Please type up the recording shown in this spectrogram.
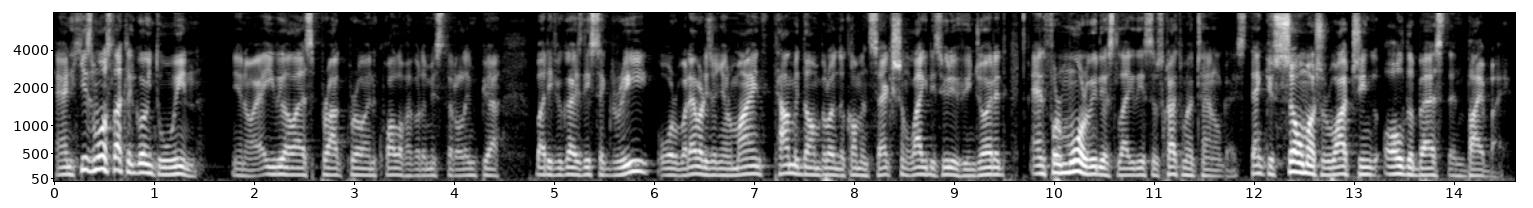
and he's most likely going to win you know, EVLS, Prague Pro, and qualify for the Mr. Olympia. But if you guys disagree or whatever is on your mind, tell me down below in the comment section. Like this video if you enjoyed it. And for more videos like this, subscribe to my channel, guys. Thank you so much for watching. All the best and bye-bye.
